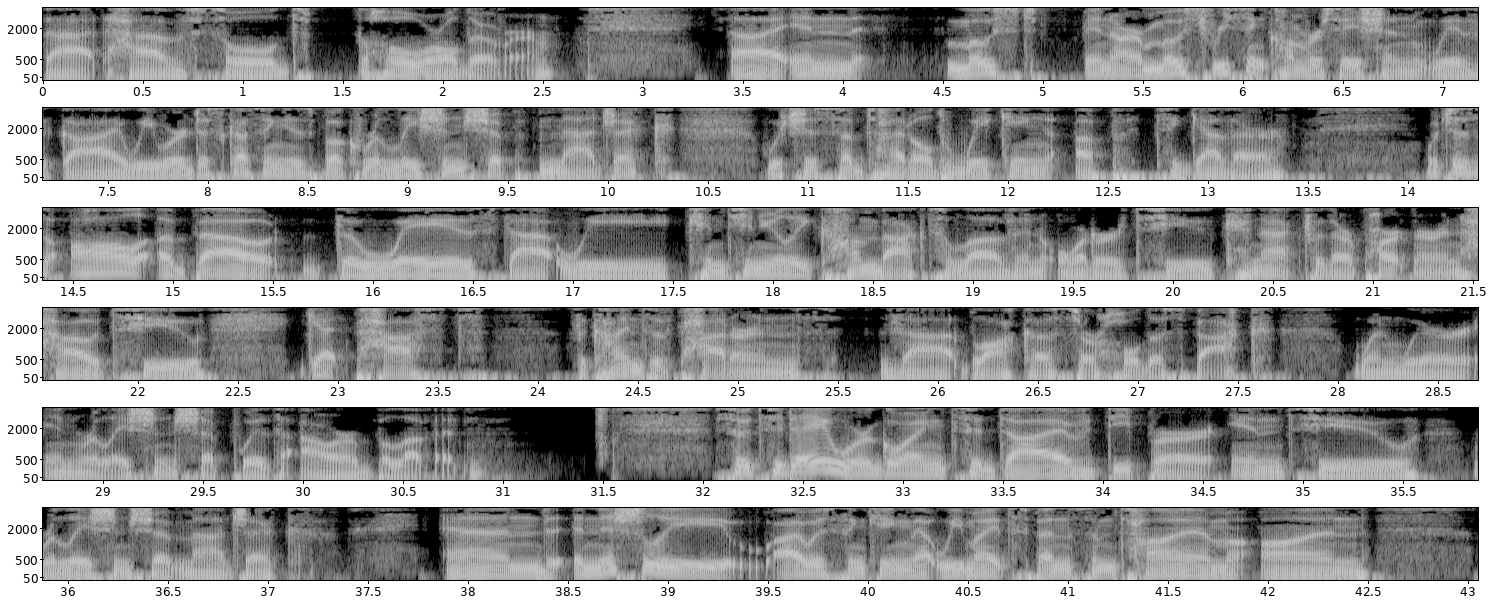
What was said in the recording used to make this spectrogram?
that have sold the whole world over. Uh, in most in our most recent conversation with Guy, we were discussing his book Relationship Magic, which is subtitled Waking Up Together, which is all about the ways that we continually come back to love in order to connect with our partner and how to get past the kinds of patterns that block us or hold us back when we're in relationship with our beloved. So today we're going to dive deeper into relationship magic. And initially I was thinking that we might spend some time on,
